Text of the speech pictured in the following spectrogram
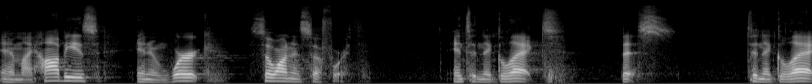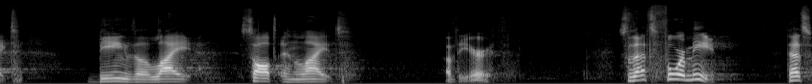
and in my hobbies and in work so on and so forth. And to neglect this, to neglect being the light, salt and light of the earth. So that's for me. That's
